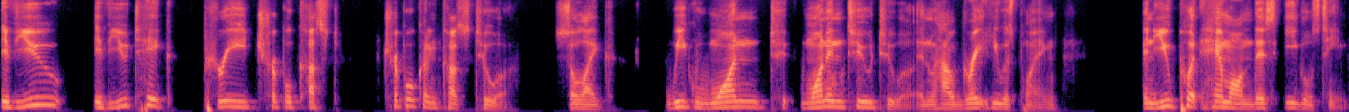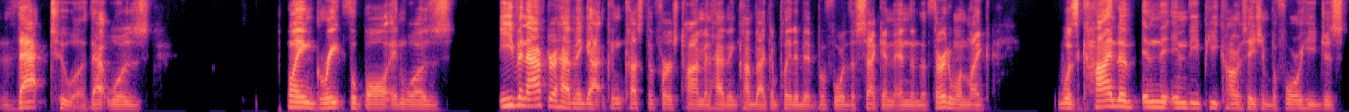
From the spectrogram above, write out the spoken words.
If you if you take pre triple cust triple concussed Tua, so like week one, two, one and two Tua, and how great he was playing, and you put him on this Eagles team, that Tua that was playing great football and was even after having got concussed the first time and having come back and played a bit before the second and then the third one, like was kind of in the MVP conversation before he just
